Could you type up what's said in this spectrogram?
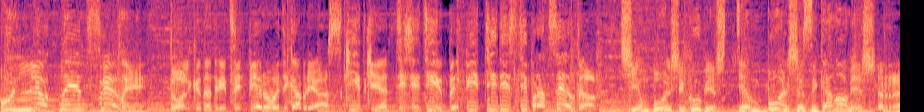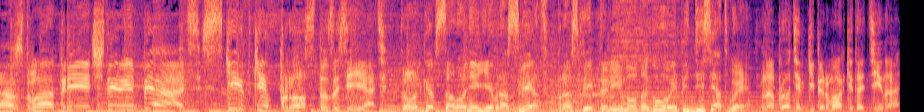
«Улетные цены». Только до 31 декабря скидки от 10 до 50%. Чем больше купишь, тем больше сэкономишь. Раз, два, три, четыре, пять. Скидки просто засиять. Только в салоне Евросвет. Проспект Алии Молдогуловой, 50В. Напротив гипермаркета Дина.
